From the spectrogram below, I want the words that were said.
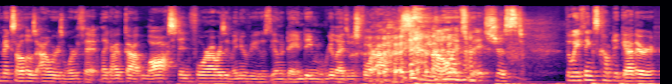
it makes all those hours worth it. Like I've got lost in four hours of interviews the other day and didn't even realize it was four hours. you know, it's it's just the way things come together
